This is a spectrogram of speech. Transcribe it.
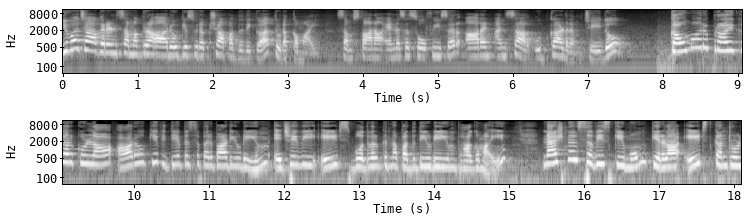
യുവജാഗരൺ സമഗ്ര ആരോഗ്യ സുരക്ഷാ പദ്ധതിക്ക് തുടക്കമായി. സംസ്ഥാന N S S officer R N Ansar ഉദ്ഘാടനം ചെയ്തു. കൗമാരപ്രായക്കാർക്കുള്ള ആരോഗ്യ വിദ്യാഭ്യാസ പരിപാടിയുടെയും എച്ച് ഐ വി എയ്ഡ്സ് ബോധവൽക്കരണ പദ്ധതിയുടെയും ഭാഗമായി നാഷണൽ സർവീസ് സ്കീമും കേരള എയ്ഡ്സ് കൺട്രോൾ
